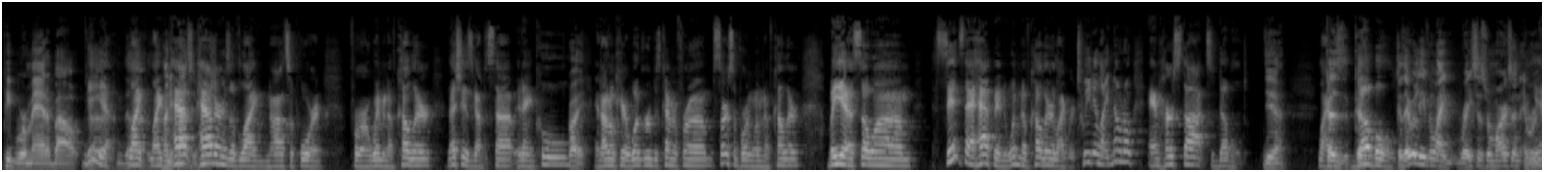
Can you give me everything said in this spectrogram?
people were mad about. The, Mm-hmm. yeah, the like like pat- patterns of like non-support for women of color. That shit's got to stop. It ain't cool. Right. And I don't care what group it's coming from. Start supporting women of color. But yeah, so um, since that happened, women of color like were tweeting like no no, and her stocks doubled. Yeah. Like, Because doubled. Because they were leaving like racist remarks and, and reviews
